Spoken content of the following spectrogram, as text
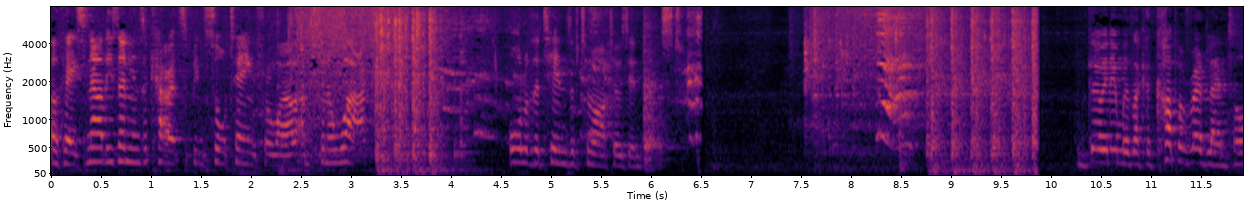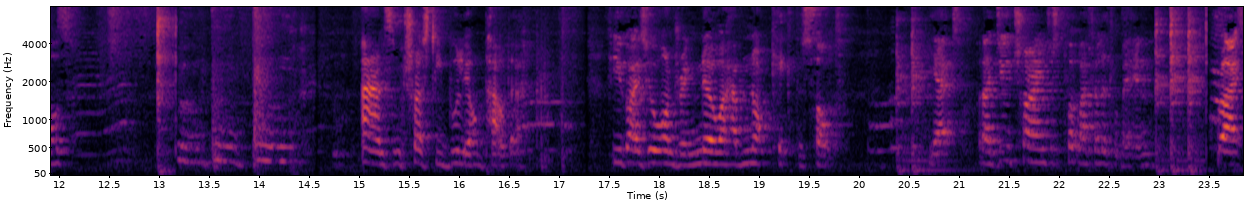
Okay, so now these onions and carrots have been sauteing for a while. I'm just going to whack all of the tins of tomatoes in first. I'm going in with like a cup of red lentils. And some trusty bouillon powder. For you guys who are wondering, no, I have not kicked the salt yet, but I do try and just put like a little bit in. Right,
